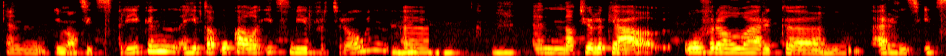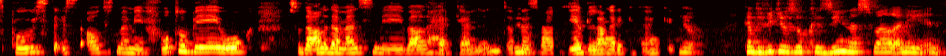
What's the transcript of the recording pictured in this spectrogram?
en iemand ziet spreken, heeft dat ook al iets meer vertrouwen. Mm -hmm. En natuurlijk, ja, overal waar ik uh, ergens iets post, is het altijd met mijn foto bij ook, zodanig dat mensen mij wel herkennen. Dat ja. is wel heel belangrijk, denk ik. Ja. Ik heb de video's ook gezien, dat is wel, allee, en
